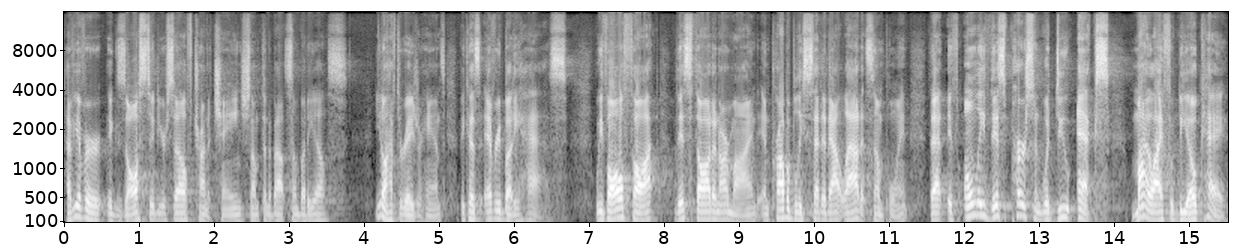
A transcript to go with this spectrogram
Have you ever exhausted yourself trying to change something about somebody else? You don't have to raise your hands because everybody has. We've all thought this thought in our mind and probably said it out loud at some point that if only this person would do X, my life would be okay.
